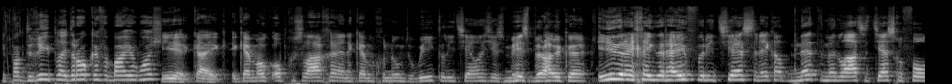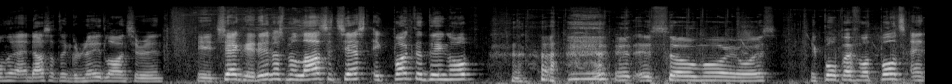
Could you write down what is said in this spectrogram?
Ik pak de replay er ook even bij, jongens. Hier, kijk. Ik heb hem ook opgeslagen en ik heb hem genoemd Weekly Challenges misbruiken. Iedereen ging erheen voor die chest en ik had net mijn laatste chest gevonden en daar zat een grenade launcher in. Hier, check dit. Dit was mijn laatste chest. Ik pak dat ding op. Het is zo mooi, jongens. Ik pop even wat pots en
